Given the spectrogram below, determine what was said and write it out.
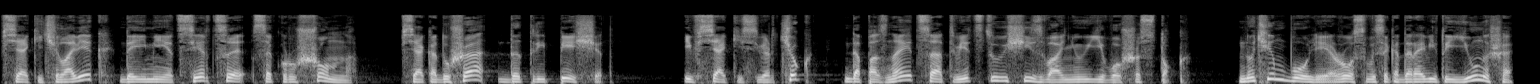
«Всякий человек да имеет сердце сокрушенно, всяка душа да трепещет, и всякий сверчок да познает соответствующий званию его шесток». Но чем более рос высокодаровитый юноша,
